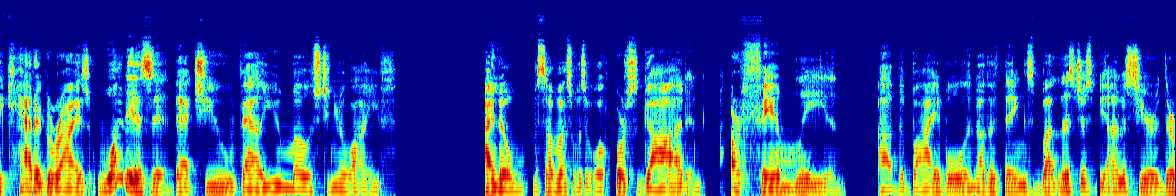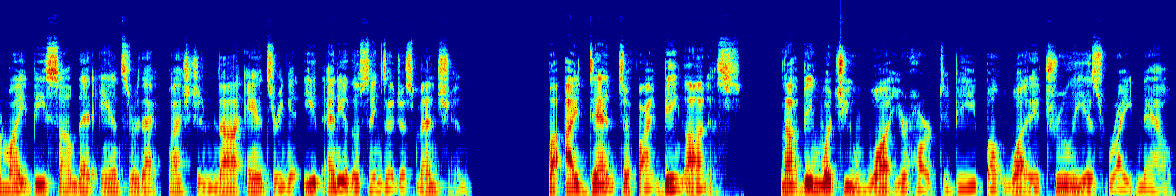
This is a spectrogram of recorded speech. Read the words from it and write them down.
to categorize what is it that you value most in your life. I know some of us was well, of course, God and our family and uh, the Bible and other things, but let's just be honest here. There might be some that answer that question, not answering it, any of those things I just mentioned. But identifying, being honest, not being what you want your heart to be, but what it truly is right now.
